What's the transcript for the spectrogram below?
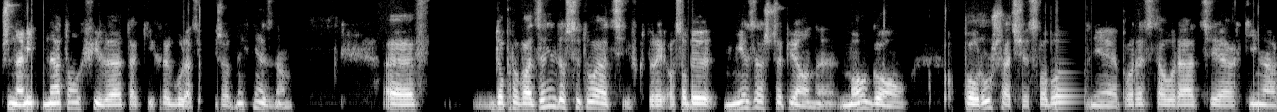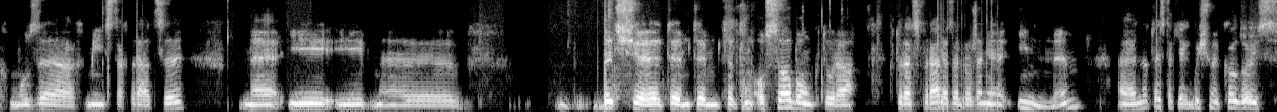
przynajmniej na tą chwilę takich regulacji żadnych nie znam. Doprowadzenie do sytuacji, w której osoby niezaszczepione mogą poruszać się swobodnie po restauracjach, kinach, muzeach, miejscach pracy e, i, i e, być tym, tym, tą osobą, która, która sprawia zagrożenie innym, e, no to jest tak jakbyśmy kogoś,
